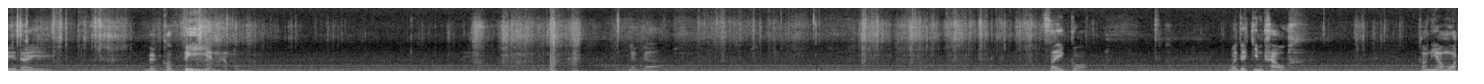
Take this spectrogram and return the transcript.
เข้าได้แบ็คคอฟฟี่เย็นครับผม แล้วก็ไส้กรอกว่าจะกินข้าวข้าวเหนียวมด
